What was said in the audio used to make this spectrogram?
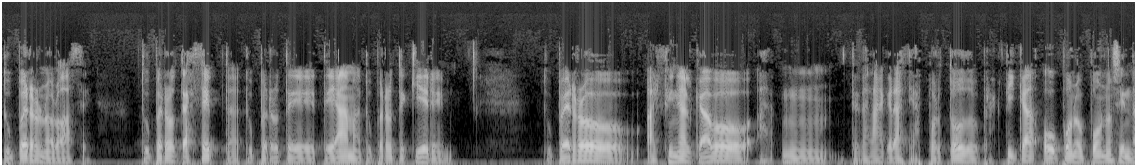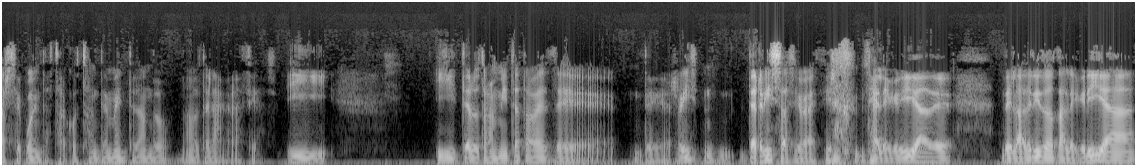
Tu perro no lo hace. Tu perro te acepta, tu perro te, te ama, tu perro te quiere. Tu perro, al fin y al cabo, mm, te da las gracias por todo. Practica oponopono sin darse cuenta. Está constantemente dando, dándote las gracias. Y, y te lo transmite a través de, de, risas, iba a decir, de alegría, de, de ladridos de alegría.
